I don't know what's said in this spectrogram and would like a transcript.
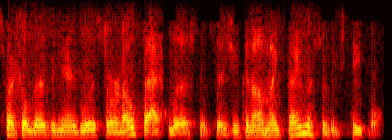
special designated list or an OFAC list that says you cannot make payments to these people?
